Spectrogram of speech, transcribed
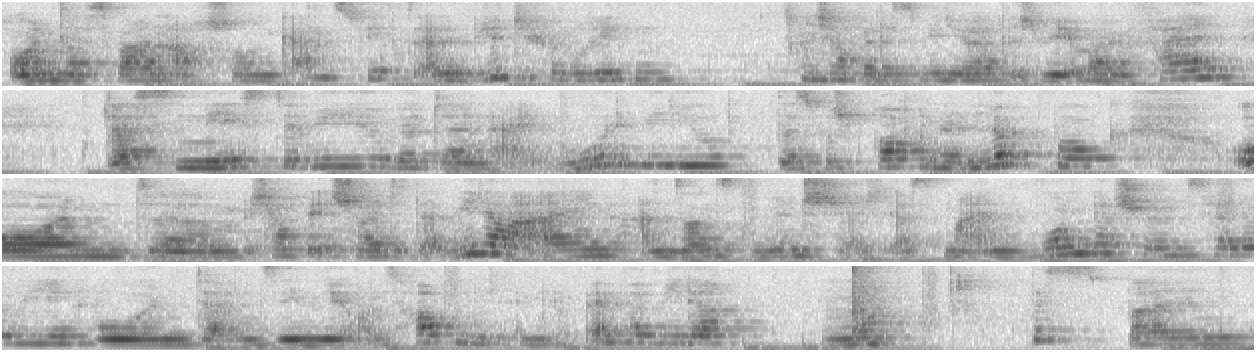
Und das waren auch schon ganz fix alle Beauty-Favoriten. Ich hoffe, das Video hat euch wie immer gefallen. Das nächste Video wird dann ein Modevideo, das versprochene Lookbook und ähm, ich hoffe, ihr schaltet da wieder ein. Ansonsten wünsche ich euch erstmal ein wunderschönes Halloween und dann sehen wir uns hoffentlich im November wieder. Bis bald!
